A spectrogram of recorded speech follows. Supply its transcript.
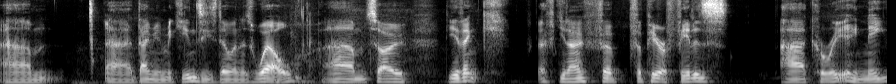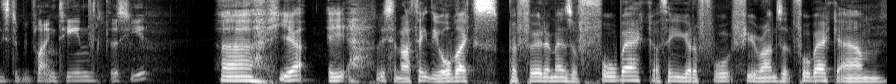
um, uh, Damian McKenzie's doing as well. Um, so, do you think, if you know, for for Perofeta's uh, career, he needs to be playing ten this year? Uh, yeah. He, listen, I think the All Blacks preferred him as a fullback. I think he got a full, few runs at fullback. Um,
